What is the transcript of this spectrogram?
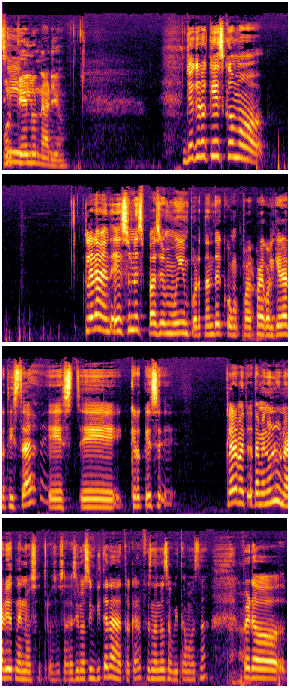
¿Por sí. qué el lunario? Yo creo que es como. Claramente, es un espacio muy importante como pa- para cualquier artista. Este, creo que es. Claramente, también un lunario de nosotros. O sea, si nos invitan a tocar, pues no nos agüitamos, ¿no? Pero,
